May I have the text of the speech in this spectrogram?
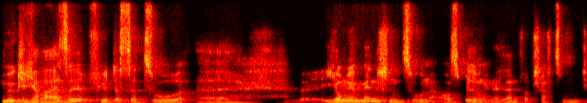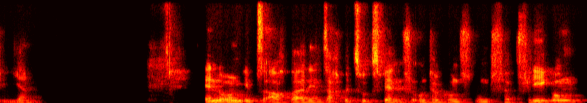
möglicherweise führt das dazu, äh, junge Menschen zu einer Ausbildung in der Landwirtschaft zu motivieren. Änderungen gibt es auch bei den Sachbezugswerten für Unterkunft und Verpflegung.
